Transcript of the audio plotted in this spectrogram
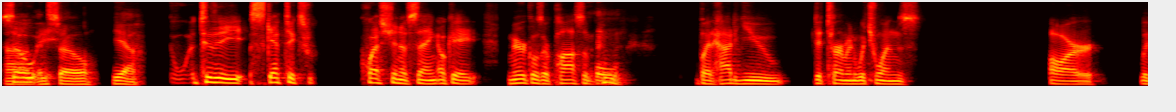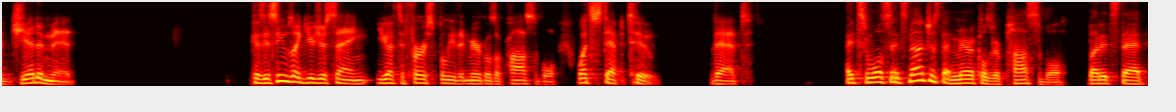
so um, and so yeah to the skeptics question of saying okay miracles are possible but how do you determine which ones are legitimate because it seems like you're just saying you have to first believe that miracles are possible. What's step two? That it's well, it's not just that miracles are possible, but it's that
